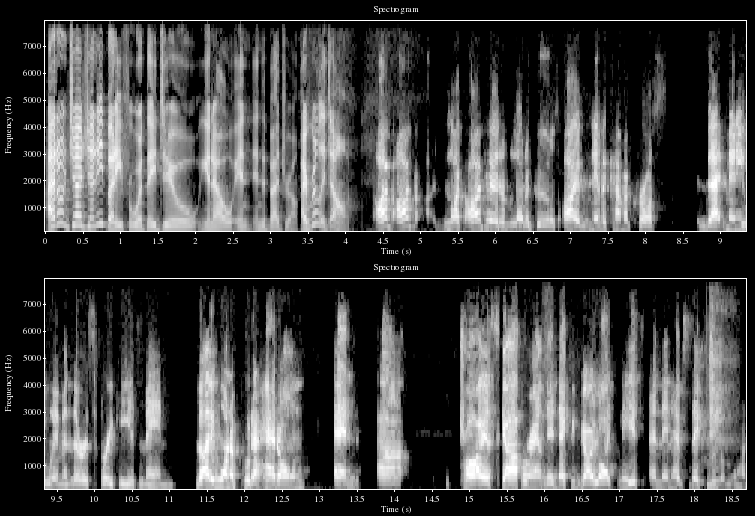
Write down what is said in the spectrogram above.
I don't judge anybody for what they do, you know, in in the bedroom. I really don't. I've, I've, like, I've heard of a lot of girls. I have never come across that many women that are as freaky as men. They want to put a hat on and uh, tie a scarf around their neck and go like this, and then have sex with a woman.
